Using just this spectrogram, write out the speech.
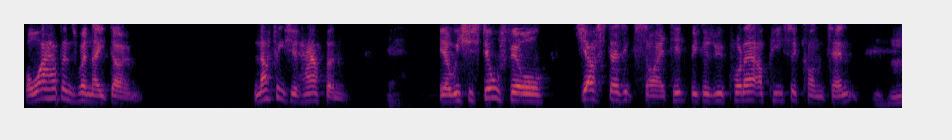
But what happens when they don't? Nothing should happen. Yeah. You know, we should still feel just as excited because we put out a piece of content, Mhm.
